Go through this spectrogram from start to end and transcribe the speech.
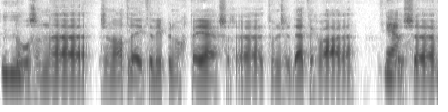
Mm -hmm. Ik bedoel, zijn, uh, zijn atleten liepen nog PR's uh, toen ze 30 waren. Ja. Dus uh,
